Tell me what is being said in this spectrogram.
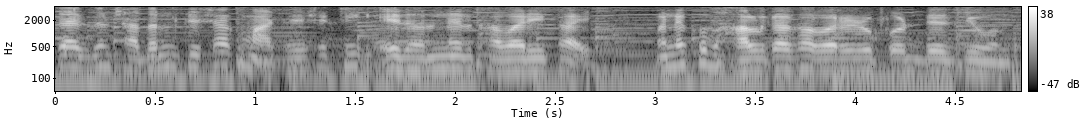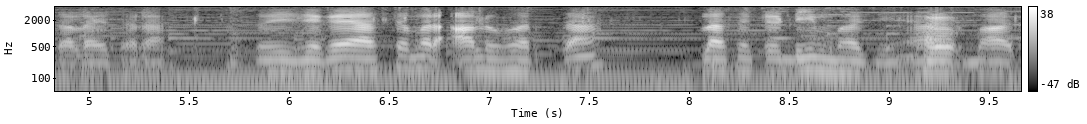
তো একজন সাধারণ কৃষক মাঠে এসে ঠিক এই ধরনের খাবারই খায়। মানে খুব হালকা খাবারের উপর দিয়ে জীবন চালায় তারা। তো এই জায়গায় আছে আমার আলু ভাতটা প্লাস একটা ডিম ভাজি আর ভাত।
